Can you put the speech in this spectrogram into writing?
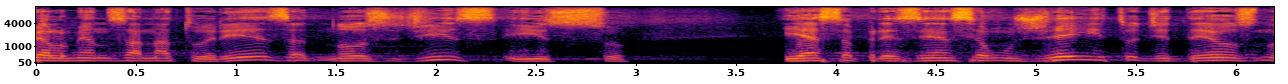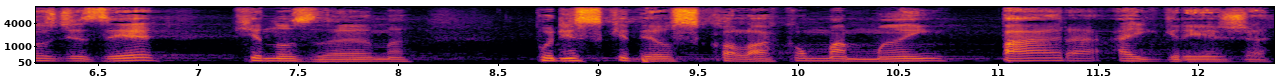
pelo menos a natureza nos diz isso. E essa presença é um jeito de Deus nos dizer que nos ama. Por isso que Deus coloca uma mãe para a igreja.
